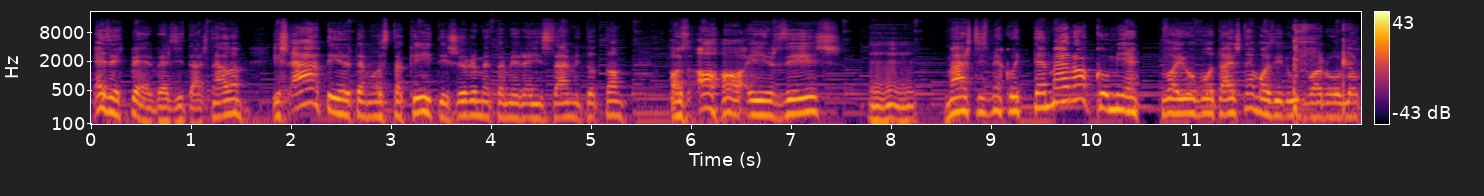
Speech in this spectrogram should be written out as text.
Ez egy perverzitás nálam, és átéltem azt a két is örömet, amire én számítottam, az aha érzés, Másrészt meg, hogy te már akkor milyen jó voltál, és nem azért udvarolok,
